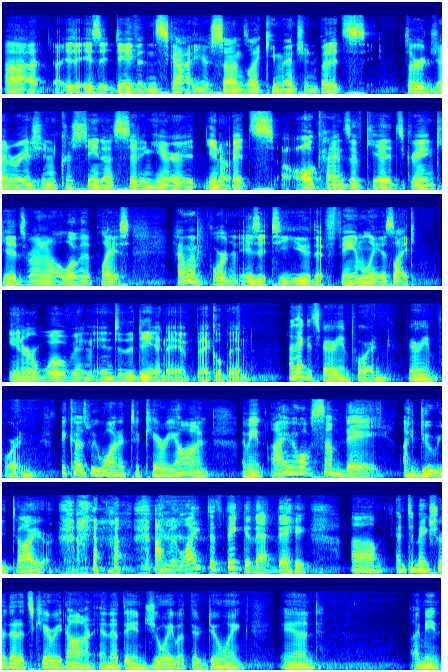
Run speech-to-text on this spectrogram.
uh, is, is it David and Scott, your sons, like you mentioned, but it's third generation Christina sitting here. It, you know, it's all kinds of kids, grandkids running all over the place. How important is it to you that family is like interwoven into the DNA of Bagel Bin? I think it's very important, very important, because we want it to carry on. I mean, I hope someday I do retire. I would like to think of that day, um, and to make sure that it's carried on and that they enjoy what they're doing. And I mean,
